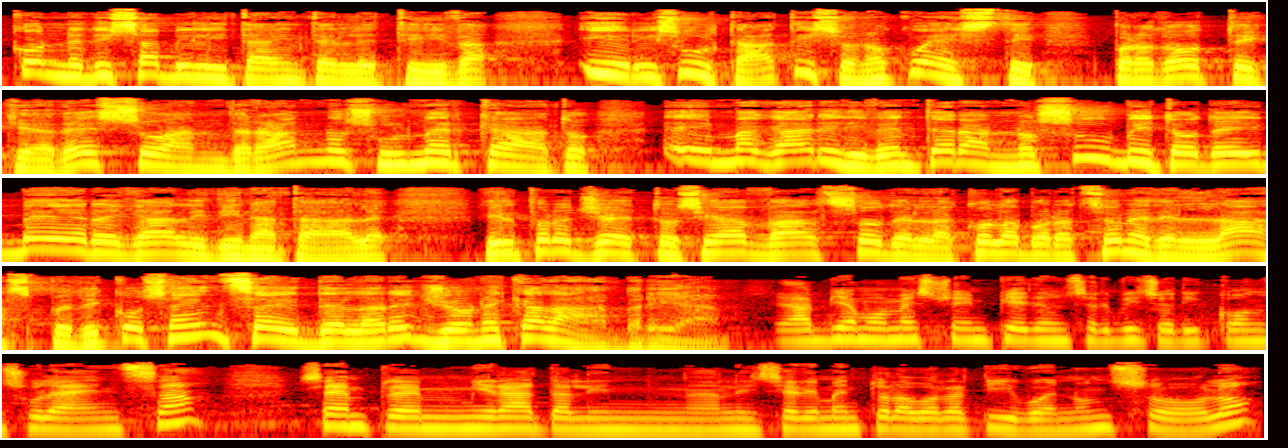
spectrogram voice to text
con disabilità intellettiva. I risultati sono questi, prodotti che adesso andranno sul mercato e magari diventeranno subito dei bei regali di Natale. Il progetto si è avvalso della collaborazione dell'ASP di Cosenza e della Regione Calabria. Abbiamo messo in piedi un servizio di consulenza, sempre mirato all'inserimento lavorativo e non solo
